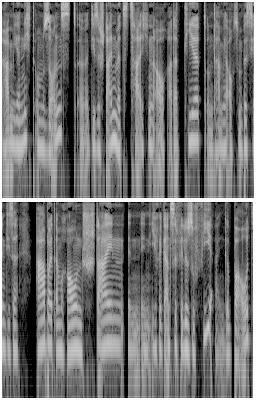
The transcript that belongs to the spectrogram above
haben ja nicht umsonst äh, diese Steinmetzzeichen auch adaptiert und haben ja auch so ein bisschen diese Arbeit am rauen Stein in, in ihre ganze Philosophie eingebaut.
